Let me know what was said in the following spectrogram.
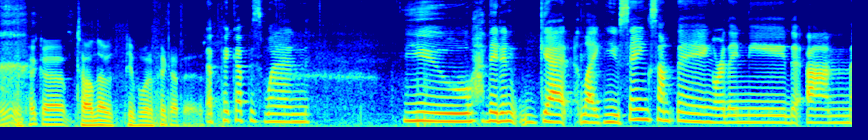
Ooh, pickup. Tell those people what a pickup is. A pickup is when you they didn't get like you saying something or they need um,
